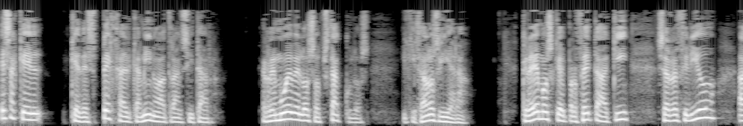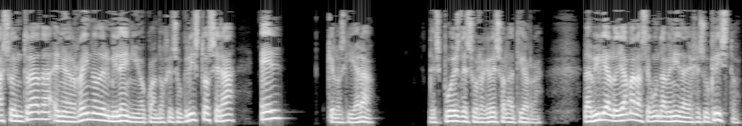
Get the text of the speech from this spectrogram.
es aquel que despeja el camino a transitar, remueve los obstáculos y quizá los guiará. Creemos que el profeta aquí se refirió a su entrada en el reino del milenio, cuando Jesucristo será Él que los guiará, después de su regreso a la tierra. La Biblia lo llama la segunda venida de Jesucristo.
